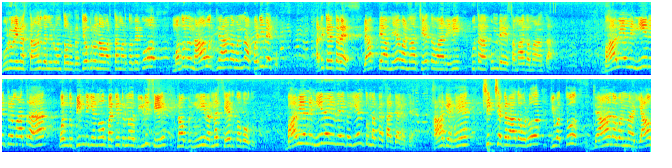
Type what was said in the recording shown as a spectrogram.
ಗುರುವಿನ ಸ್ಥಾನದಲ್ಲಿರುವಂಥವ್ರು ಪ್ರತಿಯೊಬ್ಬರು ನಾವು ಅರ್ಥ ಮಾಡ್ಕೋಬೇಕು. ಮೊದಲು ನಾವು ಜ್ಞಾನವನ್ನು ಪಡಿಬೇಕು. ಅದಕ್ಕೆ ಹೇಳ್ತಾರೆ ವ್ಯಾಪ್ಯ ಮೇವನ ಚೇತವಾರಿ ಕುತಃ ಕುಂಬೆ ಸಮಾಗಮ ಅಂತ. ಬಾವಿಯಲ್ಲಿ ನೀರಿದ್ರೆ ಮಾತ್ರ ಒಂದು ಬಿಂದಿಗೆನೋ ಬಕೆಟನ್ನೋ ಇಳಿಸಿ ನಾವು ನೀರನ್ನು ಸೇದ್ಕೋಬಹುದು. ಬಾವಿಯಲ್ಲಿ ನೀರೇ ಇರದೇ ಇದ್ದರೆ ಏನು ತುಂಬಕ್ಕೆ ಸಾಧ್ಯ ಆಗತ್ತೆ? ಹಾಗೇನೆ ಶಿಕ್ಷಕರಾದವರು ಇವತ್ತು ಜ್ಞಾನವನ್ನು ಯಾವ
